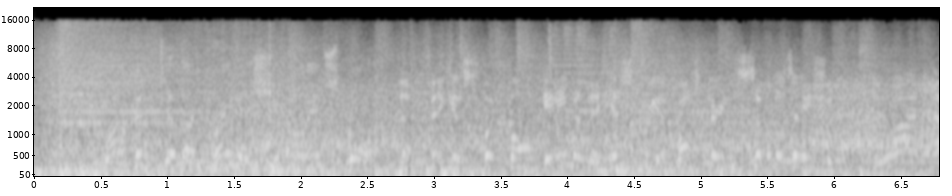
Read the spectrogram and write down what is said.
Welcome to the greatest show in sport. The biggest football game in the history of Western civilization. What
